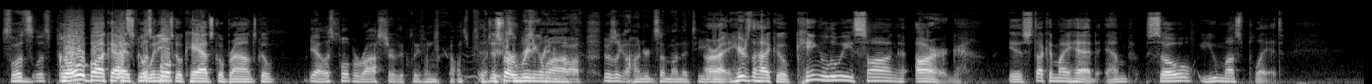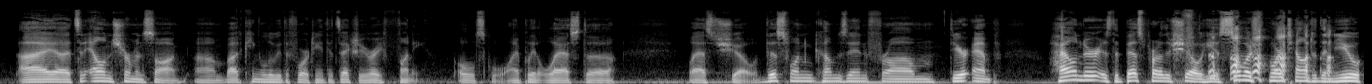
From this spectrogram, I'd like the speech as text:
So let's let's pull Go Buckeyes, let's- go let's Indians, pull go Cavs, go Browns, go. Yeah, let's pull up a roster of the Cleveland Browns. Players Just start reading them off. There's like a hundred some on the team. All right, here's the haiku. King Louis song "Arg" is stuck in my head. Emp, so you must play it. I uh, it's an Allan Sherman song um, about King Louis the Fourteenth. It's actually very funny, old school. I played it last uh, last show. This one comes in from dear Emp. Highlander is the best part of the show. He is so much more talented than you.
